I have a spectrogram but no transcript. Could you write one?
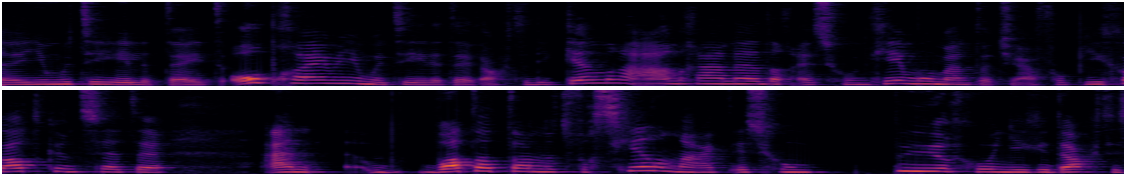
Uh, je moet de hele tijd opruimen. Je moet de hele tijd achter die kinderen aanrennen. Er is gewoon geen moment dat je even op je gat kunt zitten. En wat dat dan het verschil maakt, is gewoon puur gewoon je gedachten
